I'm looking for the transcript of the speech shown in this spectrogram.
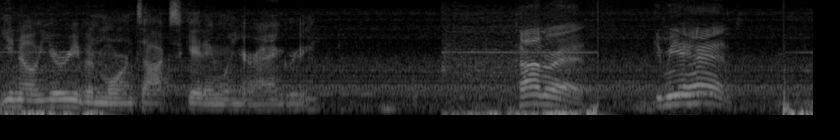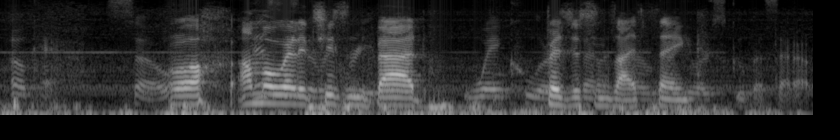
You know, you're even more intoxicating when you're angry. Conrad, give me a hand. Okay, so. Ugh, I'm this is already choosing rebreather. bad Way cooler positions, than I a think. scuba setup.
